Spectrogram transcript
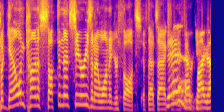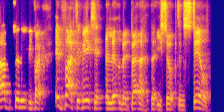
But Gallen kind of sucked in that series, and I wanted your thoughts if that's actually yeah, fine, absolutely fine. In fact, it makes it a little bit better that he sucked and still.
